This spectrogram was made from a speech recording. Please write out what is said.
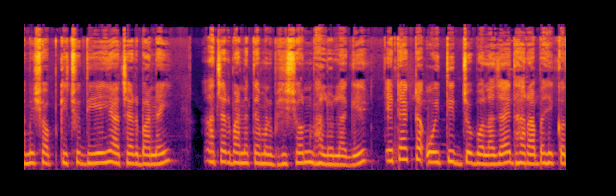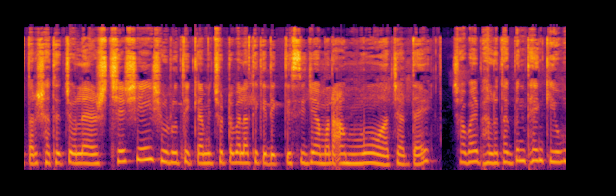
আমি সব কিছু দিয়েই আচার বানাই। আচার বানাতে আমার ভীষণ ভালো লাগে। এটা একটা ঐতিহ্য বলা যায়, ধারাবাহিকতার সাথে চলে আসছে। সেই শুরু থেকে আমি ছোটবেলা থেকে দেখতেছি যে আমার আম্মু আচার দেয়। সবাই ভালো থাকবেন থ্যাংক ইউ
